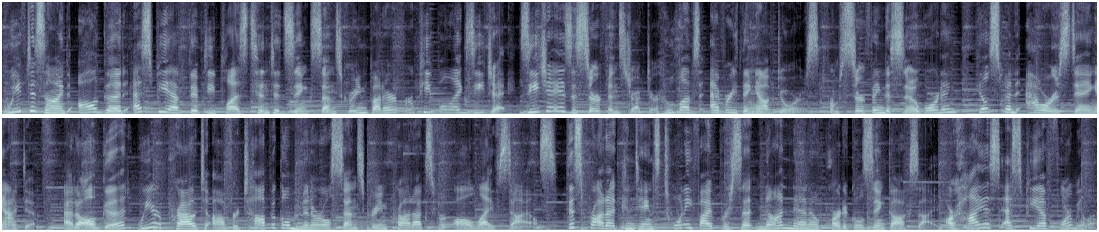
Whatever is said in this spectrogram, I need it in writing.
We've designed all good SPF 50 plus tinted zinc sunscreen butter for people like ZJ. ZJ is a surf instructor who loves everything outdoors. From surfing to snowboarding, he'll spend hours staying active. At All Good, we are proud to offer topical mineral sunscreen products for all lifestyles. This product contains 25% non nanoparticle zinc oxide, our highest SPF formula.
